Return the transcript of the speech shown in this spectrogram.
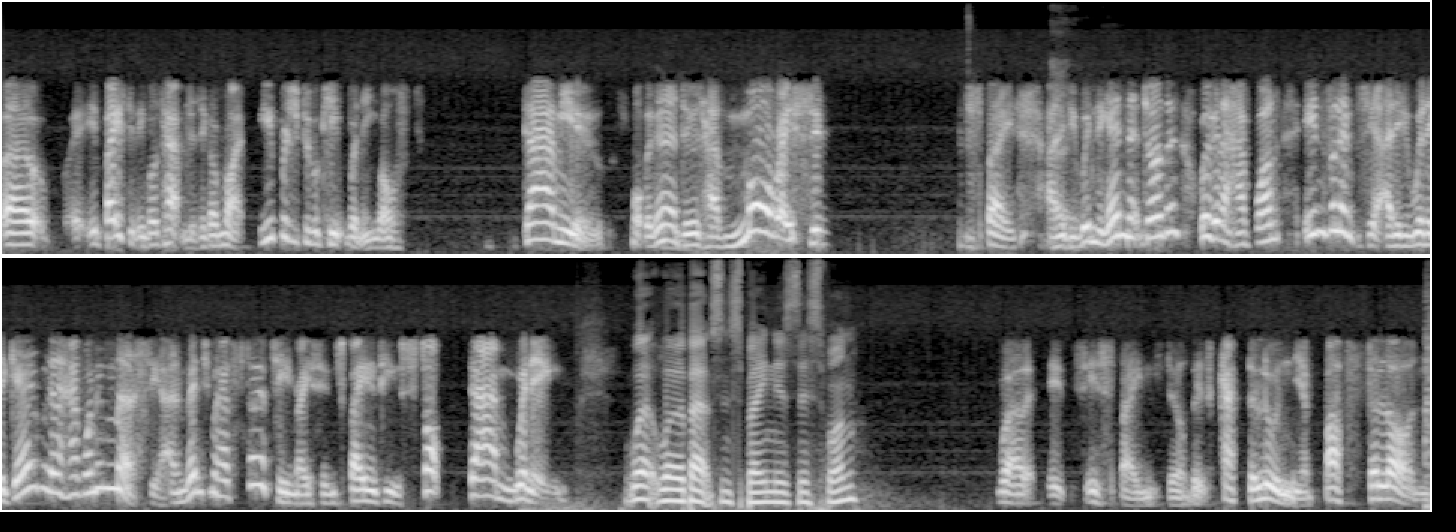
Uh, it basically, what's happened is they've gone right. You British people keep winning. Well, damn you! What we're going to do is have more races. In Spain, and if you win again, Jonathan, we're going to have one in Valencia, and if you win again, we're going to have one in Murcia, and eventually we'll have 13 races in Spain until you stop damn winning. Where, whereabouts in Spain is this one? Well, it is Spain still, but it's Catalonia, Barcelona.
